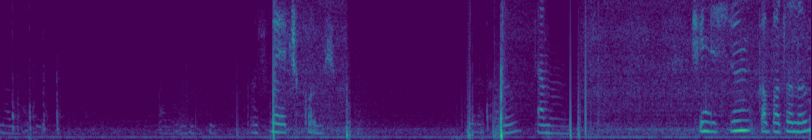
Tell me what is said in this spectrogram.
Da hadi. Tamam bitti. Ha, şuraya açık koymuşum. Bırakalım. Tamam. Şimdi üstünü. Kapatalım.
